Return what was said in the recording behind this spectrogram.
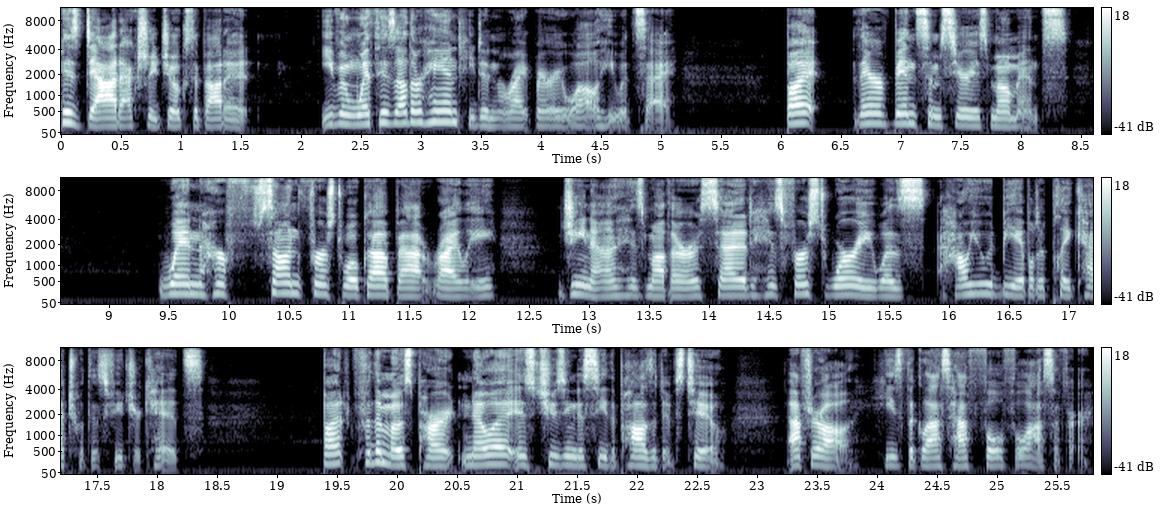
His dad actually jokes about it. Even with his other hand, he didn't write very well, he would say. But there have been some serious moments. When her son first woke up at Riley, Gina, his mother, said his first worry was how he would be able to play catch with his future kids. But for the most part, Noah is choosing to see the positives too. After all, he's the glass half full philosopher.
